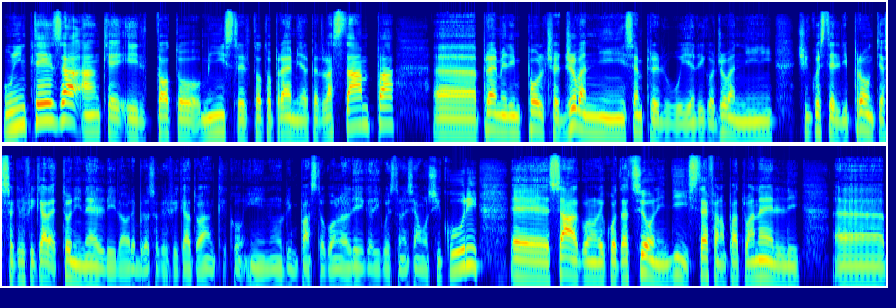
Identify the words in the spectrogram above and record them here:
un'intesa, anche il Toto Ministro e il Toto Premier per la stampa, Uh, Premier in polce Giovannini, sempre lui, Enrico Giovannini, 5 Stelle pronti a sacrificare Toninelli, lo avrebbero sacrificato anche in un rimpasto con la Lega, di questo ne siamo sicuri. Eh, salgono le quotazioni di Stefano Patuanelli eh,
